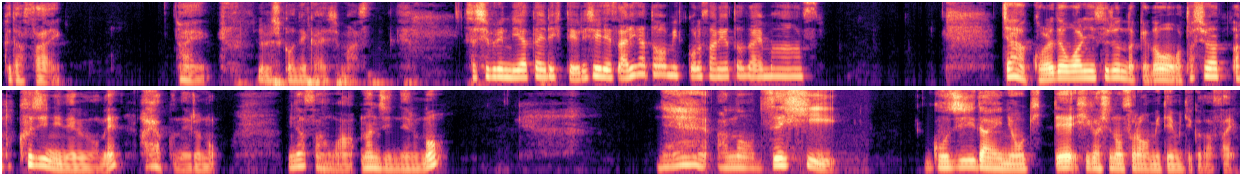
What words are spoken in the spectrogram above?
ください。はい。よろしくお願いします。久しぶりにリアタイできて嬉しいです。ありがとう。みっころさんありがとうございます。じゃあ、これで終わりにするんだけど、私はあの9時に寝るのね。早く寝るの。皆さんは何時に寝るの？ねえ、あの、ぜひ、5時台に起きて東の空を見てみてください。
